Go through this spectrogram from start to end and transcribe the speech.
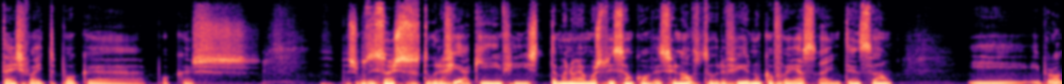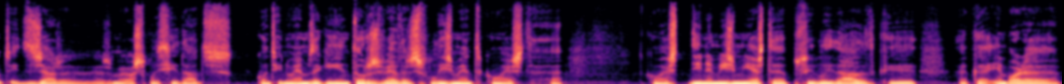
tens feito pouca, poucas exposições de fotografia. Aqui, enfim, isto também não é uma exposição convencional de fotografia, nunca foi essa a intenção. E, e pronto, e desejar as maiores felicidades. Continuemos aqui em Torres Vedras, felizmente, com esta com este dinamismo e esta possibilidade que, embora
